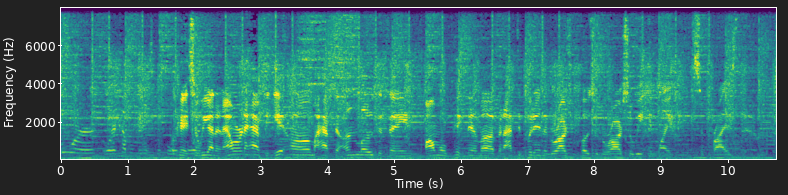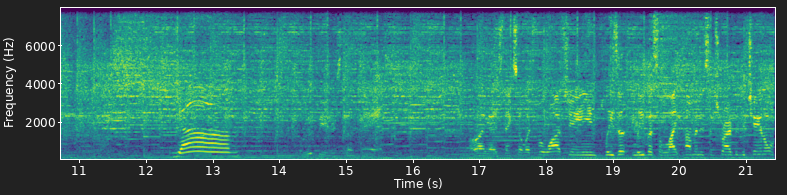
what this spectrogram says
four or a couple minutes before. Okay, so we got an hour and a half to get home. I have to unload the thing. Mom will pick them up, and I have to put it in the garage and close the garage so we can like surprise them. Yum. Root beer stuff, man. All right, guys. Thanks so much for watching. Please uh, leave us a like, comment, and subscribe to the channel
